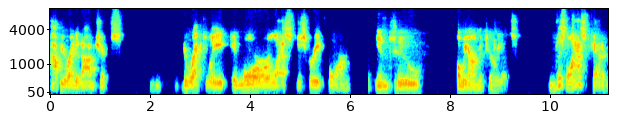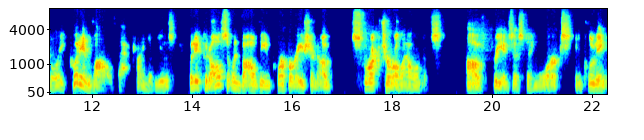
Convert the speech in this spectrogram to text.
copyrighted objects directly in more or less discrete form into OER materials. This last category could involve that kind of use, but it could also involve the incorporation of structural elements of pre-existing works, including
